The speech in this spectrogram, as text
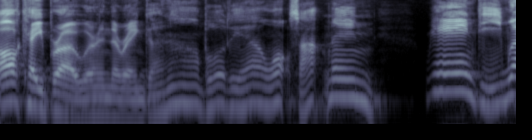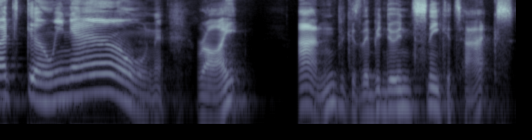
RK Bro were in the ring going, oh, bloody hell, what's happening? Randy, what's going on? Right? And because they've been doing sneak attacks,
